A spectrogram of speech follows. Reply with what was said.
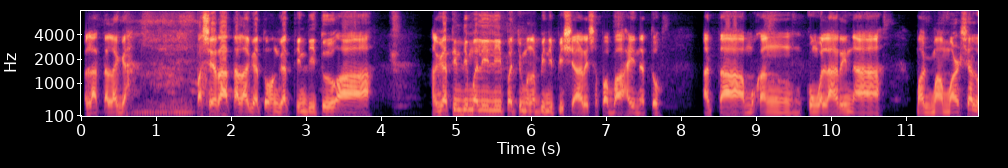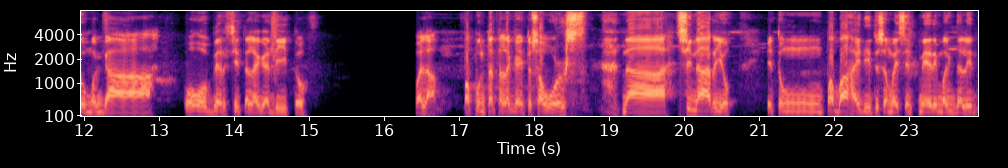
wala talaga. Pasira talaga to hanggat hindi to, ah, hanggat hindi malilipat yung mga beneficiary sa pabahay na to. At ah, mukhang kung wala rin ah, magma-marshal o mag ah, o-oversee talaga dito, wala. Papunta talaga ito sa worst na senaryo itong pabahay dito sa may St. Mary Magdalene.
